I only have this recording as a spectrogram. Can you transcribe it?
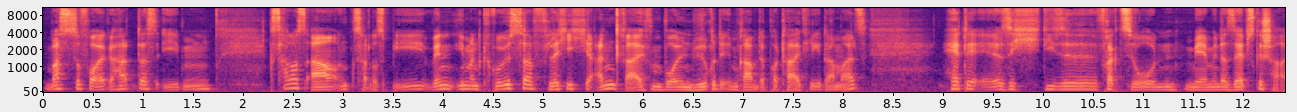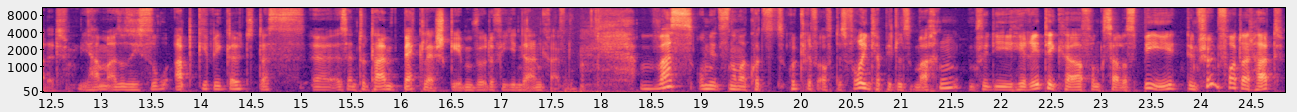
was zur Folge hat, dass eben Xalos A und Xalos B, wenn jemand größer flächig hier angreifen wollen würde im Rahmen der Portalkriege damals, hätte sich diese Fraktion mehr oder minder selbst geschadet. Die haben also sich so abgeriegelt, dass äh, es einen totalen Backlash geben würde für jeden, der angreift. Was, um jetzt nochmal kurz Rückgriff auf das vorige Kapitel zu machen, für die Heretiker von Xalos B den schönen Vorteil hat,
